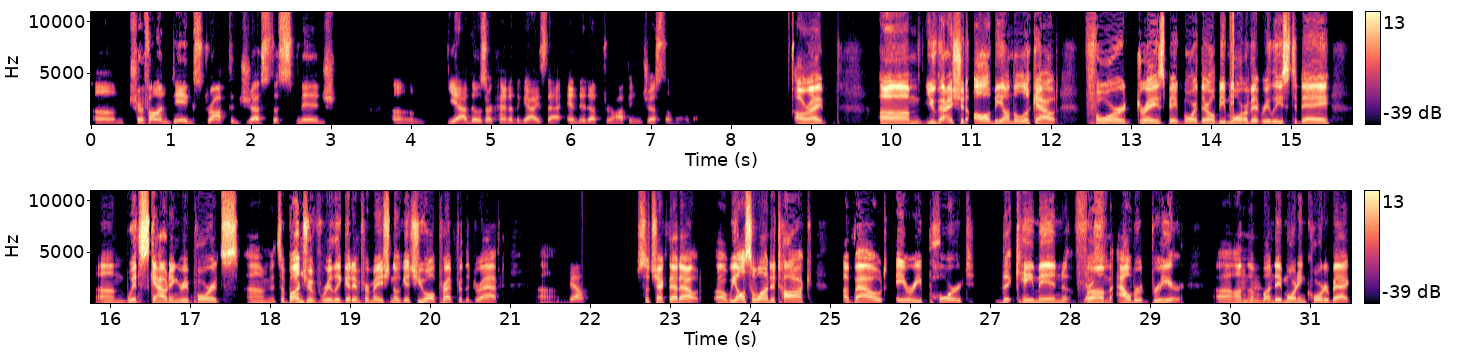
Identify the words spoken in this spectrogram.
Um, trevon diggs dropped just a smidge. Um, yeah those are kind of the guys that ended up dropping just a little bit. All right um, you guys should all be on the lookout for Dre's big board. There will be more of it released today um, with scouting reports. Um, it's a bunch of really good information. They'll get you all prepped for the draft. Um, yeah. So check that out. Uh, we also wanted to talk about a report that came in from yes. Albert Breer uh, on mm-hmm. the Monday morning quarterback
